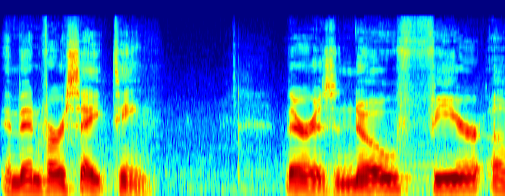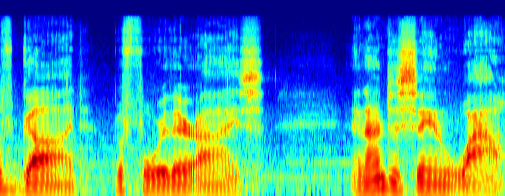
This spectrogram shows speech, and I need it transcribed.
And then, verse 18 there is no fear of God before their eyes. And I'm just saying, wow,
